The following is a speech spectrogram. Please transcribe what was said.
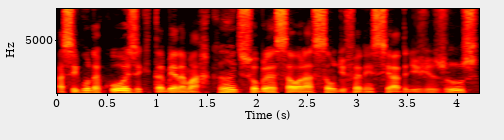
A segunda coisa que também era marcante sobre essa oração diferenciada de Jesus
